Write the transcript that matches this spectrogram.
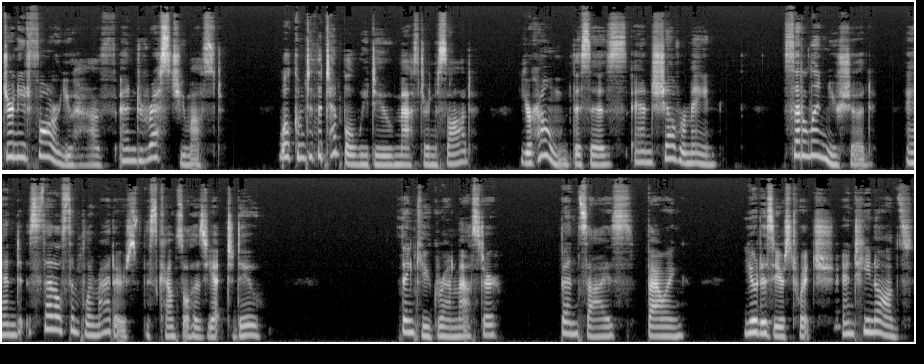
Journeyed far you have, and rest you must. Welcome to the temple we do, Master Nasad. Your home this is, and shall remain. Settle in you should, and settle simpler matters this council has yet to do. Thank you, Grand Master. Ben sighs, bowing. Yoda's ears twitch, and he nods.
